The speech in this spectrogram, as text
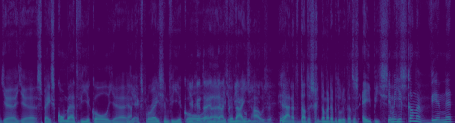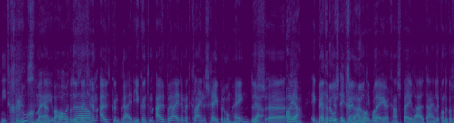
je, je Space Combat Vehicle, je, Ja. je Exploration Vehicle. Je kunt daar eh, inderdaad je, kunt daar vehicles houden. Ja, Ja. dat, dat is, maar dat bedoel ik, dat is episch. Ja, maar dat je is, kan er weer net niet genoeg mee. Ja, behalve dus dat nou- je hem uit kunt breiden. Je kunt hem uitbreiden met kleine schepen eromheen. Dus, Ja. eh, Oh ja, eh, ik ben, dat heb ik mul- dus niet ik ben gedaan, hoor, multiplayer gaan spelen uiteindelijk. Want ik was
